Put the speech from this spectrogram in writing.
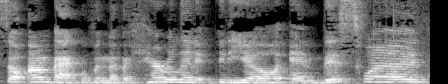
so I'm back with another hair related video and this one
